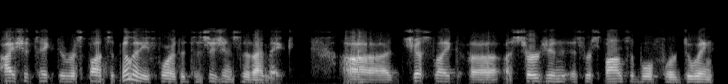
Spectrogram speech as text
I should take the responsibility for the decisions that I make. Uh, just like uh, a surgeon is responsible for doing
